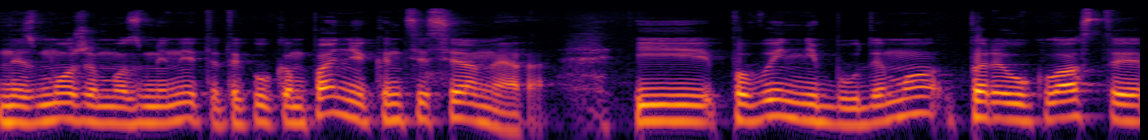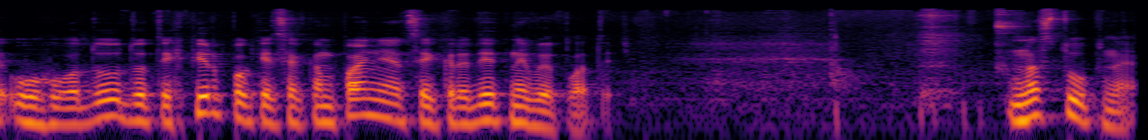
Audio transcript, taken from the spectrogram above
не зможемо змінити таку компанію концесіонера і повинні будемо переукласти угоду до тих пір, поки ця компанія цей кредит не виплатить. Наступне,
